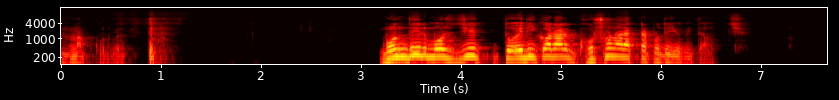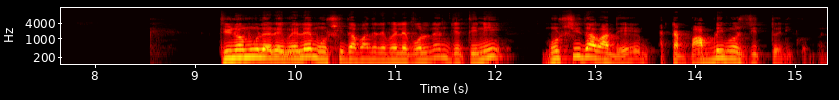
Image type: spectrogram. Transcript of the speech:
মাফ করবেন। মন্দির মসজিদ তৈরি করার ঘোষণার একটা প্রতিযোগিতা হচ্ছে। তৃণমূলের এমএলএ, মুর্শিদাবাদের এমএলএ বললেন যে তিনি মুর্শিদাবাদে একটা বাবরি মসজিদ তৈরি করবেন।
